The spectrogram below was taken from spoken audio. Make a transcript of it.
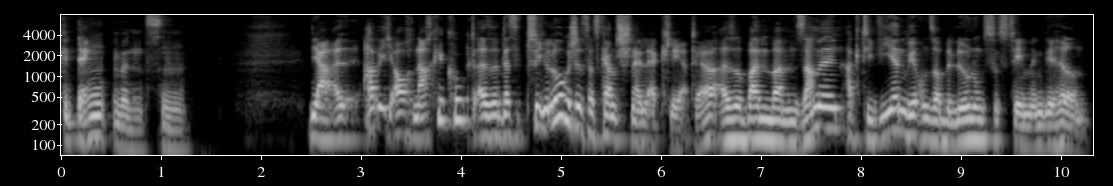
Gedenkmünzen? Ja, äh, habe ich auch nachgeguckt. Also das psychologisch ist das ganz schnell erklärt. Ja? Also beim, beim Sammeln aktivieren wir unser Belohnungssystem im Gehirn.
